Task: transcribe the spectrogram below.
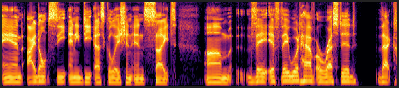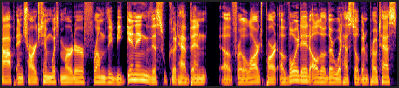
and I don't see any de-escalation in sight. Um, they if they would have arrested that cop and charged him with murder from the beginning, this could have been uh, for the large part avoided, although there would have still been protests.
